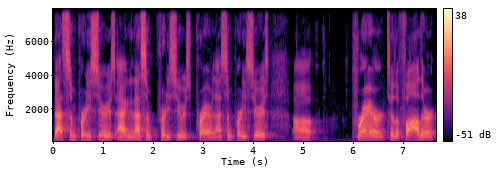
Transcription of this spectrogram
That's some pretty serious agony. That's some pretty serious prayer. That's some pretty serious uh, prayer to the Father,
